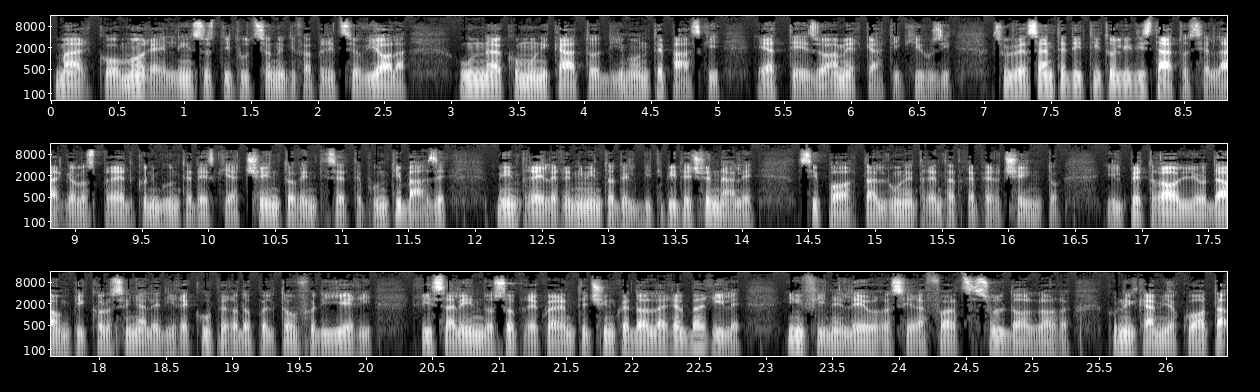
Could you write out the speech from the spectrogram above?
Marco Morelli in sostituzione di Fabrizio Viola. Un comunicato di Montepaschi è atteso a mercati chiusi. Sul versante dei titoli di Stato si allarga lo spread con i Bund tedeschi a 127 punti base, mentre il rendimento del BTP decennale si porta all'1,33%. Il petrolio dà un piccolo segnale di recupero dopo il tonfo di ieri, risalendo sopra i 45 dollari al barile. Infine l'euro si rafforza sul dollaro con il cambio a quota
